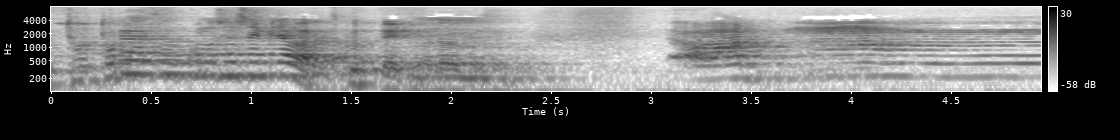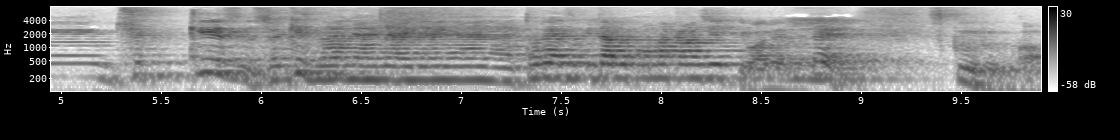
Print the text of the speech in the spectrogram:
うととりあえずこの写真見ながら作ってって言われるわけですよ、あーうーん設計図設計図ないないないないないないとりあえず見た目こんな感じって言われてうん。作るから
